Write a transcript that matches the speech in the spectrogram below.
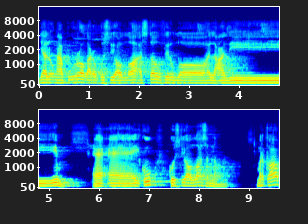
njaluk ngapura karo Gusti Allah astaghfirullahalazim. Eh eh iku Gusti Allah seneng. Mereka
